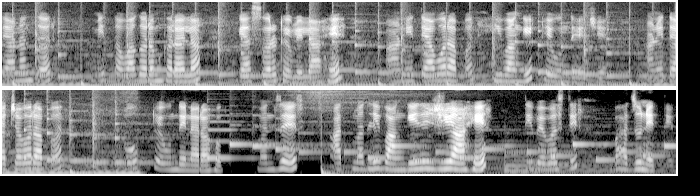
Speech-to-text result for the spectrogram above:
त्यानंतर मी तवा गरम करायला गॅसवर ठेवलेला आहे आणि त्यावर आपण ही वांगी ठेवून द्यायची आहे. आणि त्याच्यावर आपण टोप ठेवून देणार आहोत. म्हणजेच आतमधली वांगी जी आहे ती व्यवस्थित भाजून येतील.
